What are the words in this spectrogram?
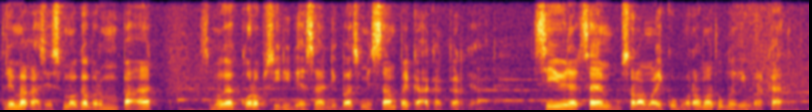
Terima kasih, semoga bermanfaat. Semoga korupsi di desa dibasmi sampai ke akar-akarnya. See you next time. Assalamualaikum warahmatullahi wabarakatuh.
